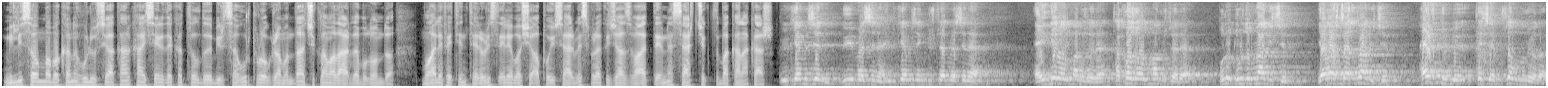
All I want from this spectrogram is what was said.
Milli Savunma Bakanı Hulusi Akar Kayseri'de katıldığı bir sahur programında açıklamalarda bulundu. Muhalefetin terörist elebaşı Apo'yu serbest bırakacağız vaatlerine sert çıktı Bakan Akar. Ülkemizin büyümesine, ülkemizin güçlenmesine engel olmak üzere, takoz olmak üzere bunu durdurmak için, yavaşlatmak için her türlü teşebbüste bulunuyorlar.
